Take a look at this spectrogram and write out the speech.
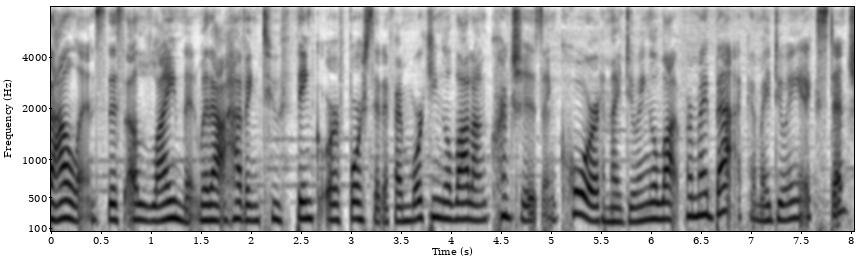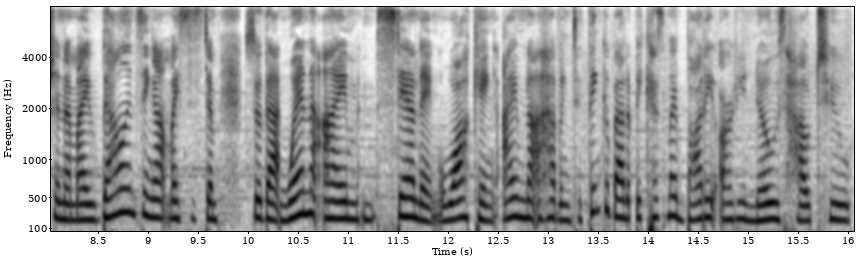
balance, this alignment without having to think or force it? If I'm working a lot on crunches and core, am I doing a lot for my back? Am I doing extension? Am I balancing out my system so that when I'm standing, walking, I'm not having to think about it because my body already knows how to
